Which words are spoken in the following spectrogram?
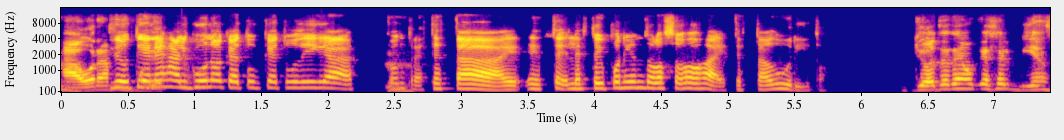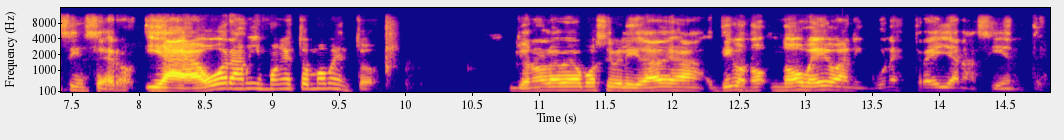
Ahora ¿tú mismo, tienes alguno que tú, que tú digas, contra este está, este, le estoy poniendo los ojos a este, está durito? yo te tengo que ser bien sincero. Y ahora mismo, en estos momentos, yo no le veo posibilidades a, digo, no, no veo a ninguna estrella naciente.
